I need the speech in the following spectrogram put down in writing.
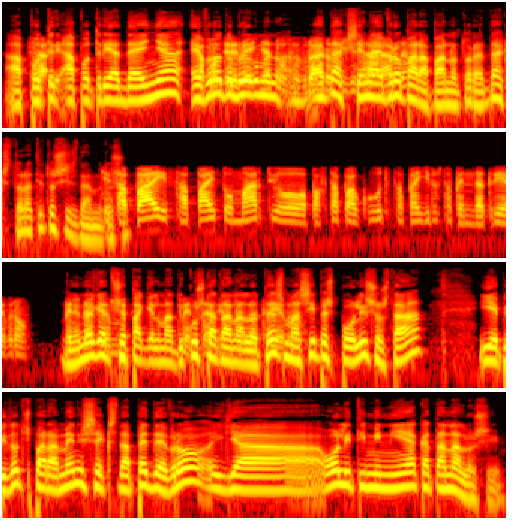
Από, Σα- τρι- από 39 ευρώ τον 39 προηγούμενο. το Φεβρουάριο Εντάξει, πήγε ένα ευρώ 40. παραπάνω τώρα. Εντάξει, τώρα τι το συζητάμε Και τόσο. θα πάει, θα πάει το Μάρτιο από αυτά που ακούγονται θα πάει γύρω στα 53 ευρώ. Ενώ για τους επαγγελματικούς 52, καταναλωτές, 53 μας είπες πολύ σωστά, η επιδότηση παραμένει σε 65 ευρώ για όλη τη μηνιαία κατανάλωση.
